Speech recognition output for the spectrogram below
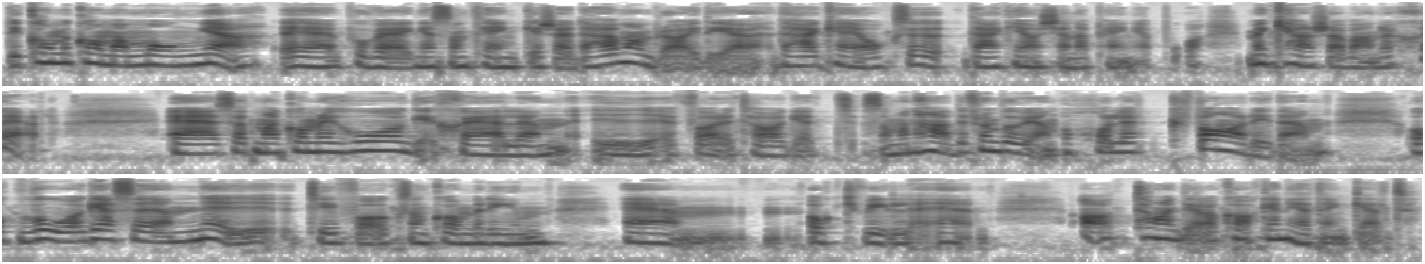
det kommer komma många eh, på vägen som tänker så här, det här var en bra idé, det här kan jag också, det här kan jag tjäna pengar på. Men kanske av andra skäl. Eh, så att man kommer ihåg skälen i företaget som man hade från början och håller kvar i den. Och våga säga nej till folk som kommer in ehm, och vill eh, ja, ta en del av kakan helt enkelt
